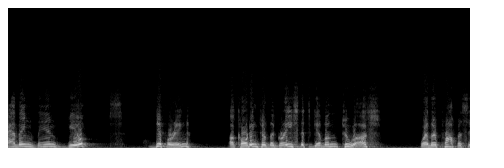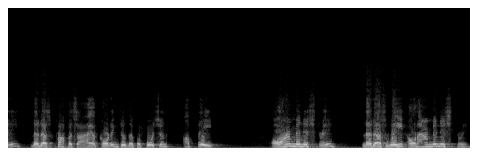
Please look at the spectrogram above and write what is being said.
having then gifts differing according to the grace that's given to us, whether prophecy, let us prophesy according to the proportion of faith. Or ministry, let us wait on our ministering.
